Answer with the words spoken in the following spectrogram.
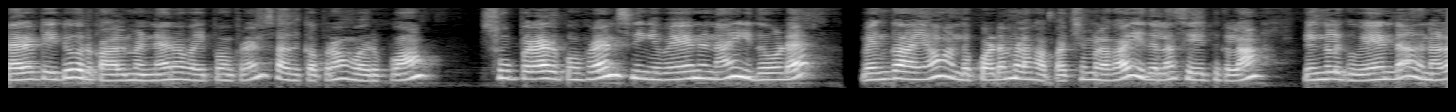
பெரட்டிட்டு ஒரு கால் மணி நேரம் வைப்போம் ஃப்ரெண்ட்ஸ் அதுக்கப்புறம் வறுப்போம். சூப்பராக இருக்கும் ஃப்ரெண்ட்ஸ் நீங்கள் வேணும்னா இதோட வெங்காயம் அந்த குடமிளகா பச்சை மிளகாய் இதெல்லாம் சேர்த்துக்கலாம். எங்களுக்கு வேண்டாம். அதனால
